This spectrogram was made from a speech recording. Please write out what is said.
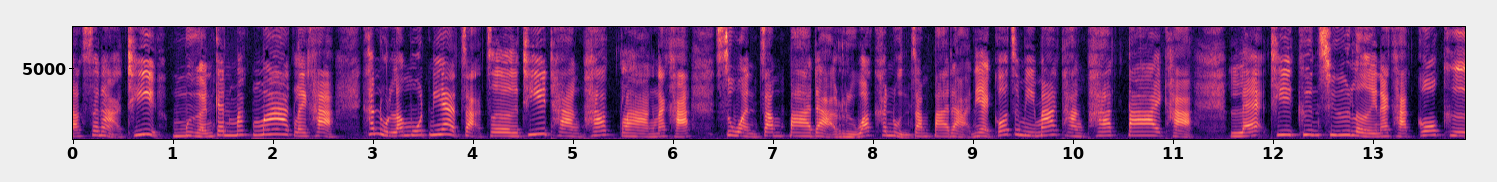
ลักษณะที่เหมือนกันมาก ๆ เลยค่ะ ขนุนละมุดเนี่ยจะเจอที่ทางภาคกลางนะคะ ส่วนจำปาดะหรือว่าขนุนจำปาดะเนี่ยก็จะมีมากทางภาคใต้ค่ะ และที่ขึ้นชื่อเลยนะคะ ก็คือ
